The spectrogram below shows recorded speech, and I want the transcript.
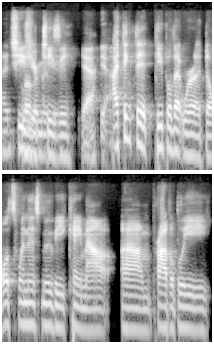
a A cheesier movie cheesy. Yeah. Yeah. I think that people that were adults when this movie came out um, probably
